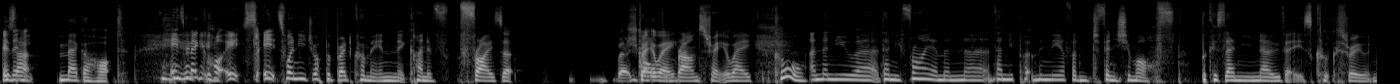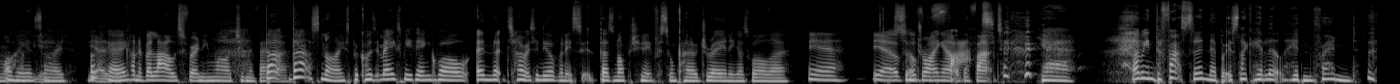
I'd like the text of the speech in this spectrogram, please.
Is that mega hot? It's mega hot. It's it's when you drop a breadcrumb in and it kind of fries up Straight golden away. brown straight away. Cool. And then you uh, then you fry them and uh, then you put them in the oven to finish them off because then you know that it's cooked through and what On the have you. inside. Yeah, okay. it kind of allows for any margin of error. That that's nice because it makes me think. Well, in the time it's in the oven, it's there's an opportunity for some kind of draining as well there. yeah, yeah, of- some drying out of the fat. yeah. I mean, the fat's still in there, but it's like a little hidden friend.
